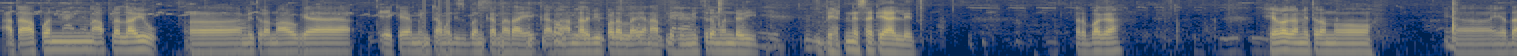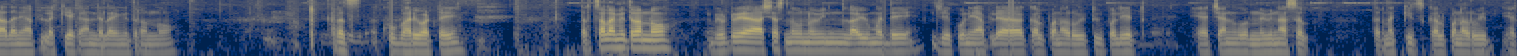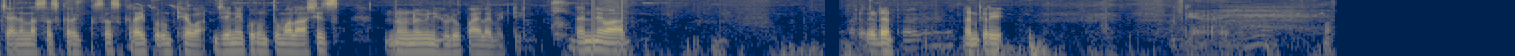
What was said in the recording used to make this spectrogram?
आता आपण आपला लाईव्ह मित्रांनो अवघ्या एका मिनिटामध्येच बंद करणार आहे कारण अंधार बी पडला आहे आणि आपले हे मित्रमंडळी भेटण्यासाठी आलेत. तर बघा हे बघा मित्रांनो या दादाने आपल्याला केक आणलेला आहे मित्रांनो. खरंच खूप भारी वाटतंय. तर चला मित्रांनो भेटूया अशाच नवनवीन लाईव्हमध्ये जे कोणी आपल्या कल्पना रोहित ट्रिपल एट ह्या चॅनलवर नवीन असेल तर नक्कीच कल्पना रोहित ह्या चॅनलला सबस्क्राईब सबस्क्राईब करून ठेवा. जेणेकरून तुम्हाला असेच नवनवीन व्हिडिओ पाहायला भेटतील. धन्यवाद. डन डन करे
